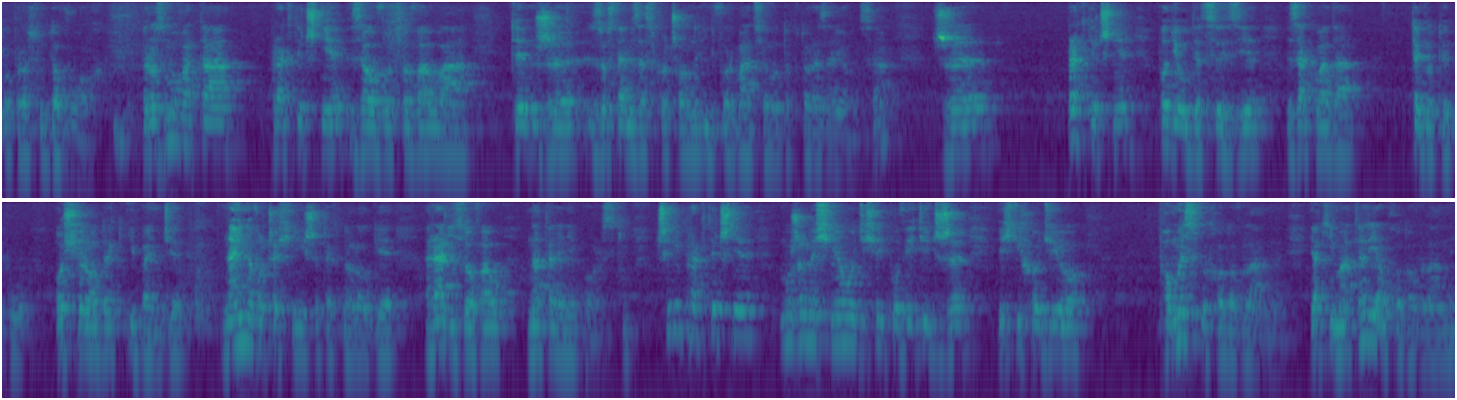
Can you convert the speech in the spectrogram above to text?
po prostu do Włoch. Rozmowa ta praktycznie zaowocowała tym, że zostałem zaskoczony informacją od doktora Zająca, że praktycznie podjął decyzję, zakłada tego typu ośrodek i będzie najnowocześniejsze technologie realizował na terenie Polski. Czyli praktycznie możemy śmiało dzisiaj powiedzieć, że jeśli chodzi o pomysły hodowlane, jak i materiał hodowlany,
